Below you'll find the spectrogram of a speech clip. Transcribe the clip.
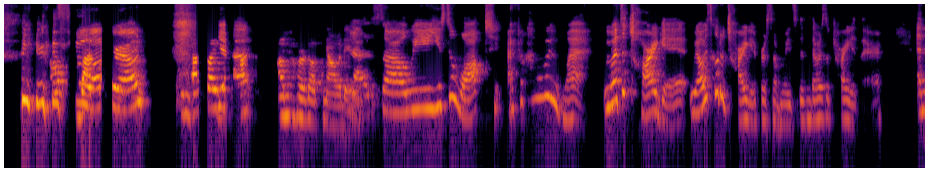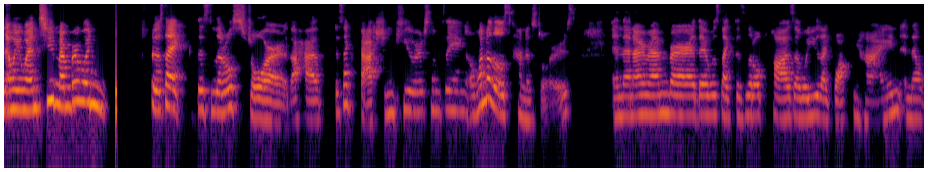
you could oh, still walk around. That's like yeah unheard of nowadays. Yeah, so we used to walk to, I forgot where we went. We went to Target. We always go to Target for some reason because there was a Target there. And then we went to, remember when it was like this little store that had, it's like Fashion Q or something, or one of those kind of stores. And then I remember there was like this little plaza where you like walk behind, and then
